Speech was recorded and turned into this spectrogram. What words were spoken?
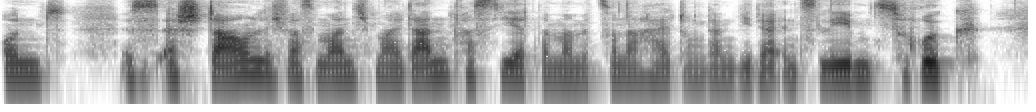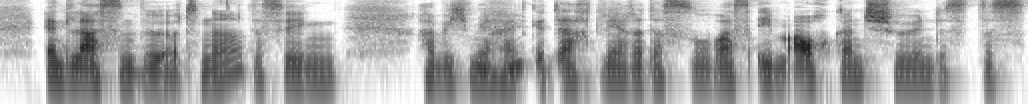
Und es ist erstaunlich, was manchmal dann passiert, wenn man mit so 'ner Haltung dann wieder ins Leben zurück entlassen wird, ne? Deswegen habe ich mir Mhm. halt gedacht, wäre das so was eben auch ganz schön, dass das,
